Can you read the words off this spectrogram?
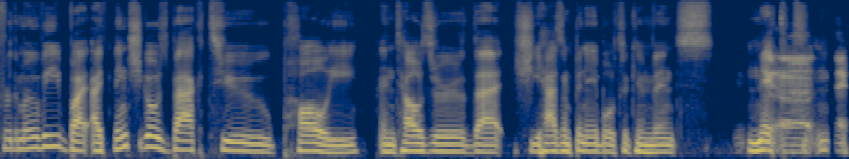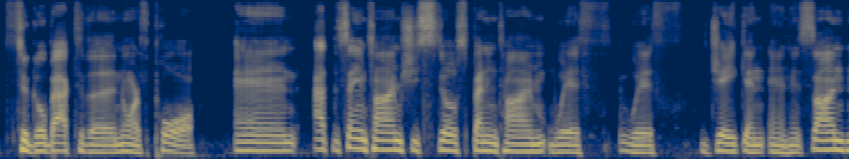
for the movie. But I think she goes back to Polly and tells her that she hasn't been able to convince Nick, uh, Nick to go back to the North Pole. And at the same time, she's still spending time with with Jake and, and his son.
